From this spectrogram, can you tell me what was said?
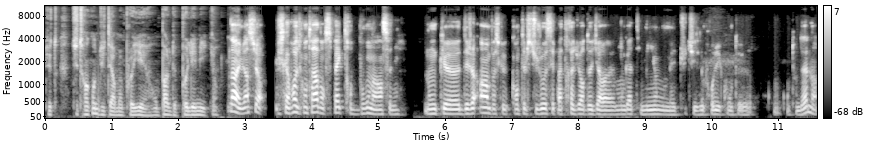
Tu te, tu te, rends compte du terme employé, hein. on parle de polémique. Hein. Non, mais bien sûr. Jusqu'à preuve du contraire, dans Spectre, Bond a un Sony. Donc euh, déjà, un, parce que quand t'es le studio, c'est pas très dur de dire euh, mon gars, t'es mignon, mais tu utilises le produit qu'on te, te donne.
